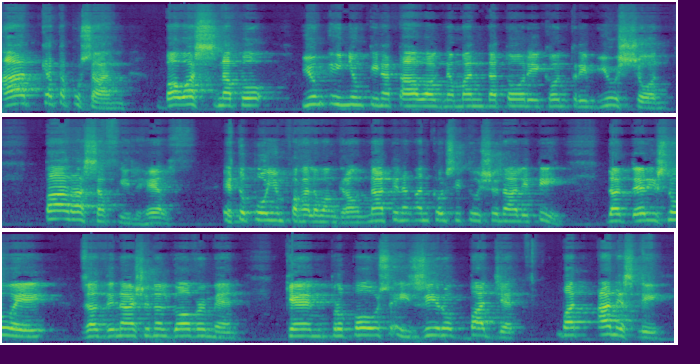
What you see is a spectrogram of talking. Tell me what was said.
at katapusan, bawas na po yung inyong tinatawag na mandatory contribution para sa PhilHealth. Ito po yung pangalawang ground natin ng unconstitutionality that there is no way that the national government can propose a zero budget but honestly,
